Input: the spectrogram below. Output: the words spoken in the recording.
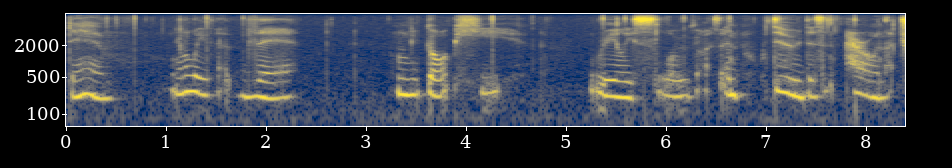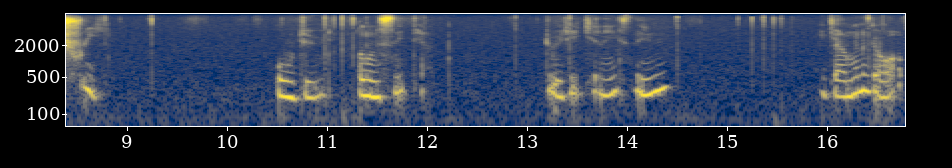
Damn. I'm gonna leave that there. I'm gonna go up here. Really slow guys. And dude, there's an arrow in that tree. Oh, dude. I'm gonna sneak down. Dude, can he see me? Okay, I'm gonna go up.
